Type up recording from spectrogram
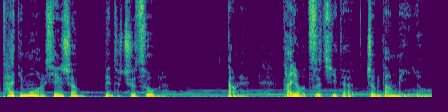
泰迪莫尔先生变得吃醋了，当然，他有自己的正当理由。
